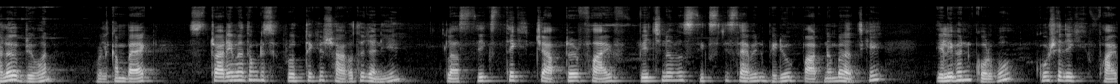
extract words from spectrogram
Hello everyone welcome back study ম্যাথামেটিক্সের প্রত্যেকে স্বাগত জানিয়ে ক্লাস সিক্স থেকে chapter five page number sixty seven video part number আজকে ইলেভেন করব। কোষে দেখি ফাইভ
